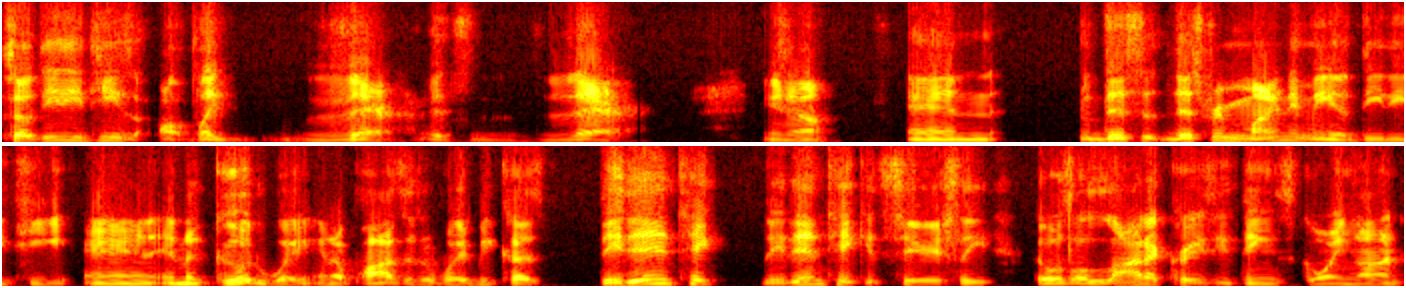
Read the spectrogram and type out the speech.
So DDT is like there. It's there, you know. And this this reminded me of DDT and in a good way, in a positive way, because they didn't take they didn't take it seriously. There was a lot of crazy things going on.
